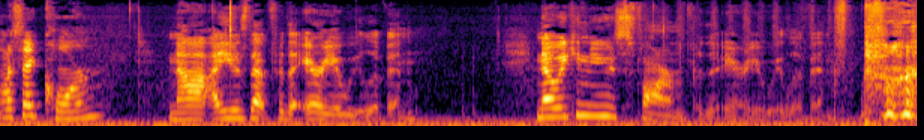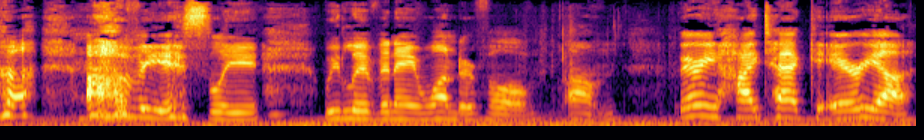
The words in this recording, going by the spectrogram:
I say corn. Nah, I use that for the area we live in. Now we can use farm for the area we live in. Obviously, we live in a wonderful um very high-tech area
